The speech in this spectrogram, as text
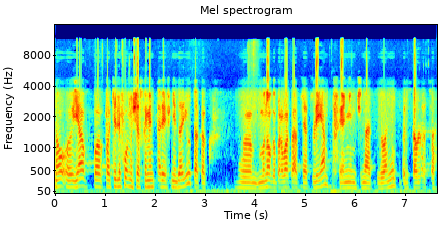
Ну, э, я по, по телефону сейчас комментариев не даю, так как э, много провокаций от клиентов, и они начинают звонить, представляться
